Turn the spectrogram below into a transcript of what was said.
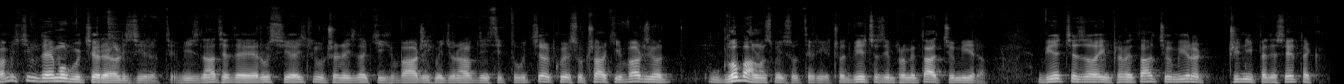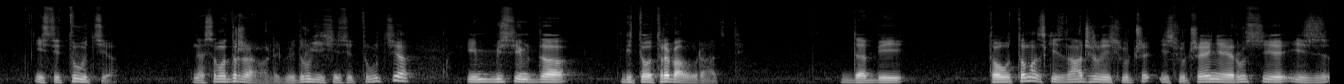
Pa mislim da je moguće realizirati. Vi znate da je Rusija isključena iz nekih važnih međunarodnih institucija koje su čak i važnije od u globalnom smislu te riječi, od Vijeća za implementaciju mira. Vijeće za implementaciju mira čini 50 institucija, ne samo država, nego i drugih institucija i mislim da bi to trebalo uraditi. Da bi to automatski značilo isključenje Rusije iz uh,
